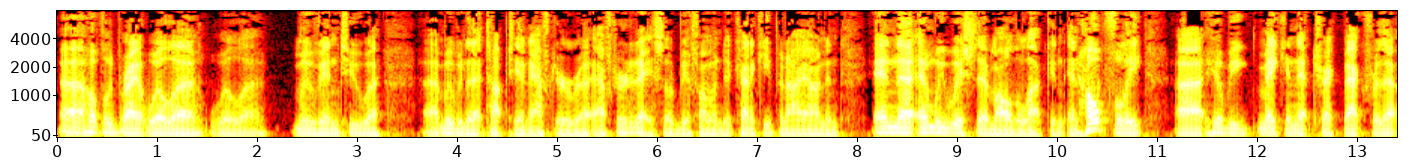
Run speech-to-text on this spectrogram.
hopefully Bryant will, uh, will, uh, move into, uh, move into that top 10 after, uh, after today. So it'll be a fun one to kind of keep an eye on and, and, uh, and we wish them all the luck and, and hopefully, uh, he'll be making that trek back for that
